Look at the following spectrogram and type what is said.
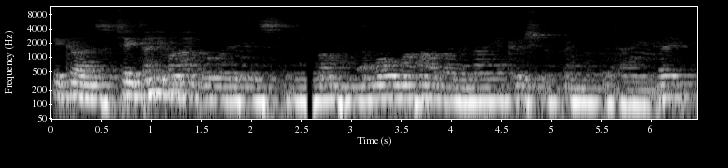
Because Chaitanya Mahaprabhu is Namo Mahavadhanaya Krishna Prema Padayate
